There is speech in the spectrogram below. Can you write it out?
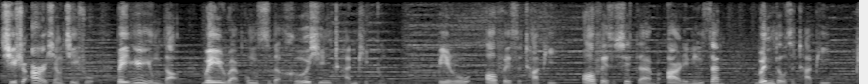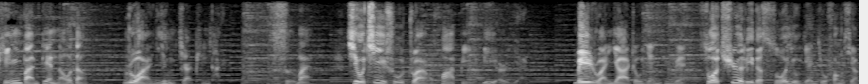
七十二项技术被运用到微软公司的核心产品中，比如 Office XP、Office System 2003、Windows XP、平板电脑等软硬件平台。此外，就技术转化比例而言，微软亚洲研究院所确立的所有研究方向，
